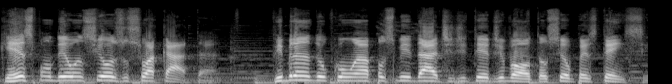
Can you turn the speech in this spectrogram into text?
que respondeu ansioso sua carta, vibrando com a possibilidade de ter de volta o seu pertence.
